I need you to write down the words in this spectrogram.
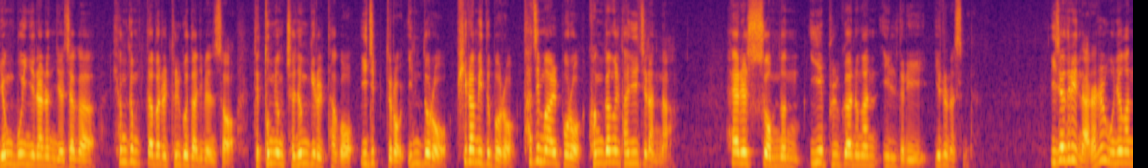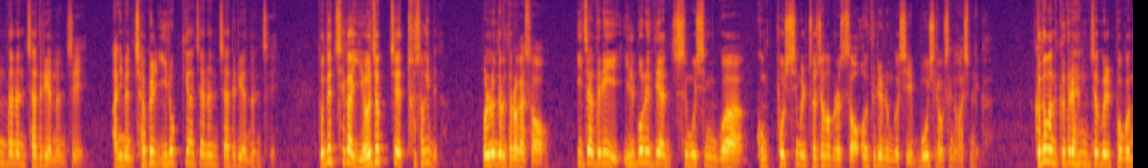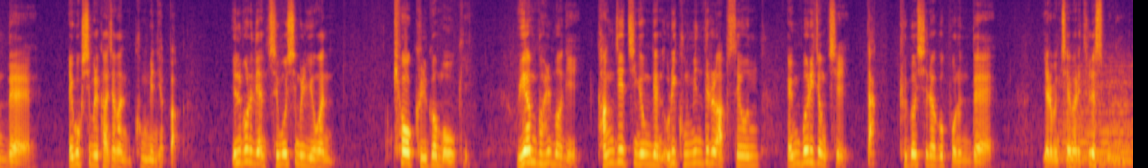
영부인이라는 여자가 현금다발을 들고 다니면서 대통령 전용기를 타고 이집트로 인도로 피라미드 보러 타지마할 보러 관광을 다니질 않나 헤아릴 수 없는 이해 불가능한 일들이 일어났습니다. 이 자들이 나라를 운영한다는 자들이었는지 아니면 적을 이롭게 않은 자들이었는지 도대체가 여적죄 투성입니다. 본론으로 들어가서 이 자들이 일본에 대한 증오심과 공포심을 조정함으로써 얻으려는 것이 무엇이라고 생각하십니까? 그동안 그들의 행적을 보건대 애국심을 가장한 국민협박 일본에 대한 증오심을 이용한 표 긁어 모으기 위안부 할머니 강제징용된 우리 국민들을 앞세운 앵벌이 정치 딱 그것이라고 보는데 여러분 제 말이 틀렸습니까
